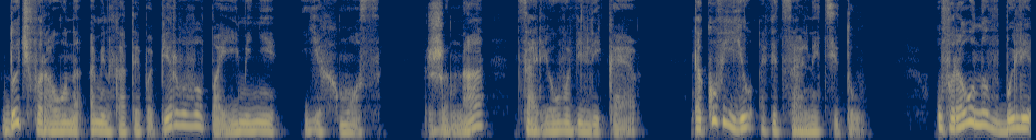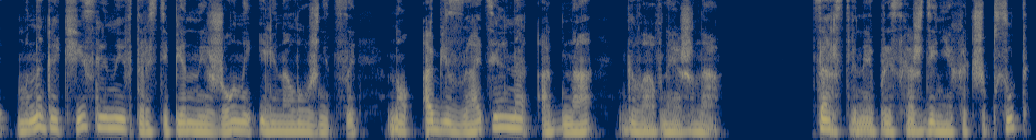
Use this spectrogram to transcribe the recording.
дочь фараона Аминхотепа I по имени Ехмос, жена царева Великая. Таков ее официальный титул. У фараонов были многочисленные второстепенные жены или наложницы, но обязательно одна главная жена. Царственное происхождение Хатшепсут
